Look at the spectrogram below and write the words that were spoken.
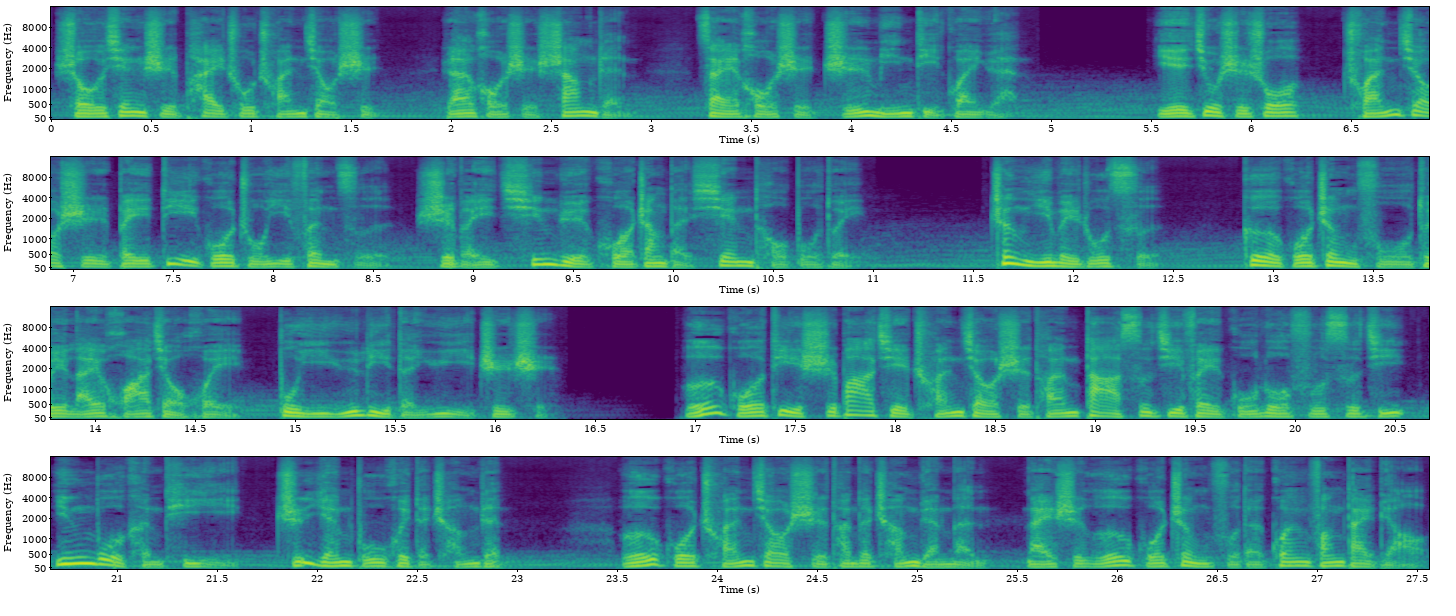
首先是派出传教士，然后是商人，再后是殖民地官员。也就是说，传教士被帝国主义分子视为侵略扩张的先头部队。正因为如此，各国政府对来华教会不遗余力地予以支持。俄国第十八届传教使团大司祭费古洛夫斯基应莫肯提议直言不讳地承认，俄国传教使团的成员们乃是俄国政府的官方代表，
